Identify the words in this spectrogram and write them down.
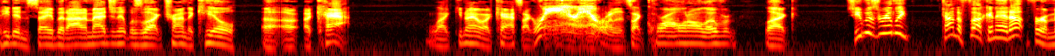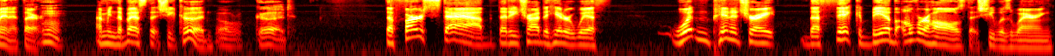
he didn't say, but I'd imagine it was like trying to kill uh, a, a cat. Like you know how a cat's like it's like crawling all over. him? Like she was really kind of fucking Ed up for a minute there. Mm. I mean, the best that she could. Oh, good. The first stab that he tried to hit her with wouldn't penetrate the thick bib overhauls that she was wearing.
